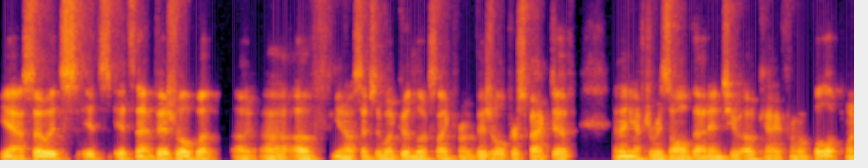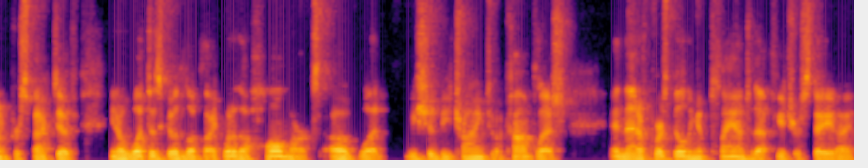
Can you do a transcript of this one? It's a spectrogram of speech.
Yeah. So it's it's it's that visual of what uh, uh, of you know essentially what good looks like from a visual perspective, and then you have to resolve that into okay from a bullet point perspective. You know what does good look like? What are the hallmarks of what we should be trying to accomplish? And then of course building a plan to that future state. I you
